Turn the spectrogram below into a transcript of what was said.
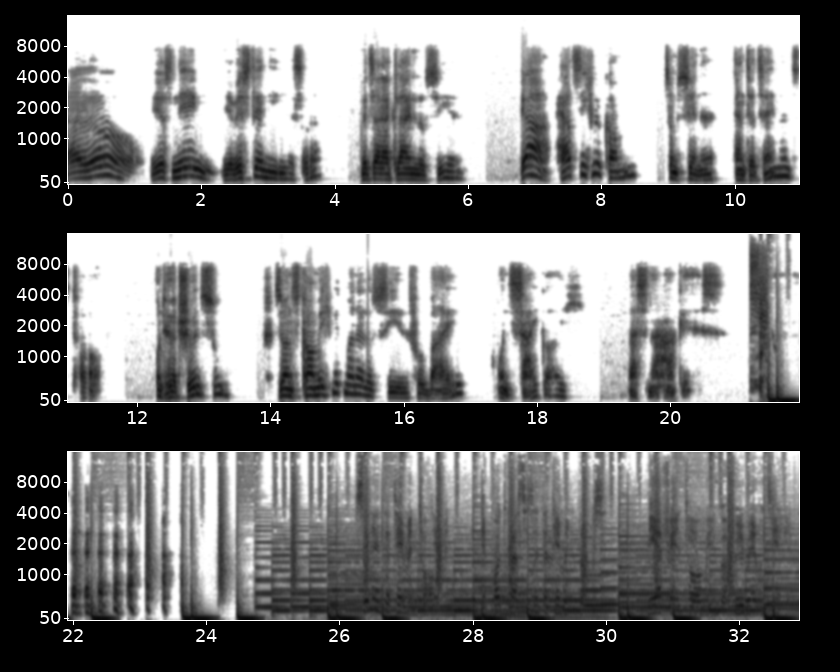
Hallo, hier ist Nigen. Ihr wisst, wer Nigen ist, oder? Mit seiner kleinen Lucille. Ja, herzlich willkommen zum Sinne Entertainment Talk. Und hört schön zu, sonst komme ich mit meiner Lucille vorbei und zeig euch, was eine Hake ist. Sin Entertainment Talk, Podcast des Entertainment Blogs. Mehr Fan Talk über Filme und Serien.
